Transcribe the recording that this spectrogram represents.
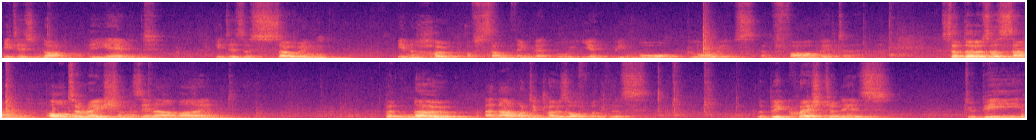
It is not the end. It is a sowing in hope of something that will yet be more glorious and far better. So, those are some alterations in our mind. But know, and I want to close off with this the big question is to be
